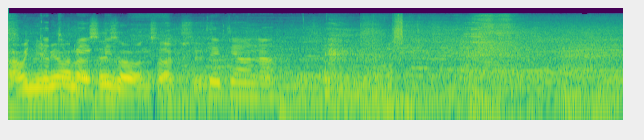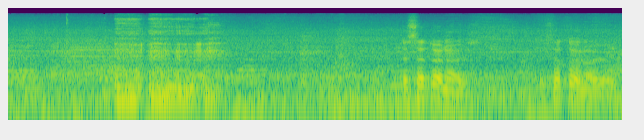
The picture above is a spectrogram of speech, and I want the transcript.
Ā, Viņiem Katru jaunā piekdienu. sezona sāksies. Tagad jaunā. Es atvainojos. Es atvainojos.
